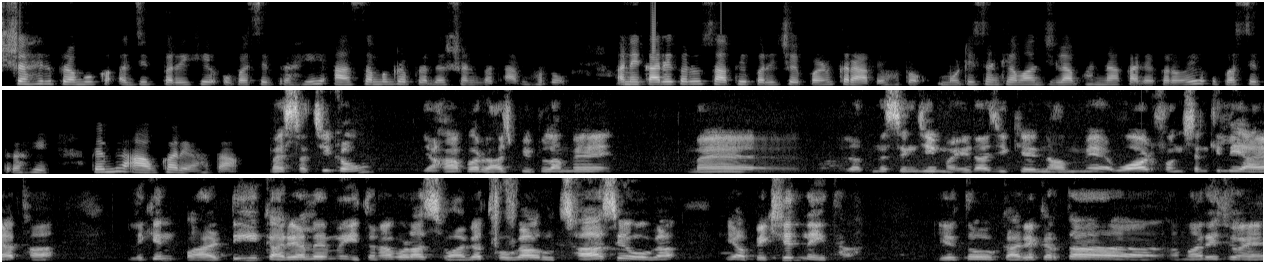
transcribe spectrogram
શહેર પ્રમુખ અજીત પરીખે ઉપસ્થિત રહી આ સમગ્ર પ્રદર્શન બતાવ્યું હતું અને કાર્યકરો સાથે પરિચય પણ કરાવ્યો હતો મોટી સંખ્યામાં જિલ્લાભરના કાર્યકરોએ ઉપસ્થિત રહી તેમને આવકાર્યા હતા मैं सच्ची कहूँ यहाँ पर राजपीपला में मैं रत्न सिंह जी महिड़ा जी के नाम में अवार्ड फंक्शन के लिए आया था लेकिन पार्टी कार्यालय में इतना बड़ा स्वागत होगा और उत्साह से होगा ये अपेक्षित नहीं था ये तो कार्यकर्ता हमारे जो हैं,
